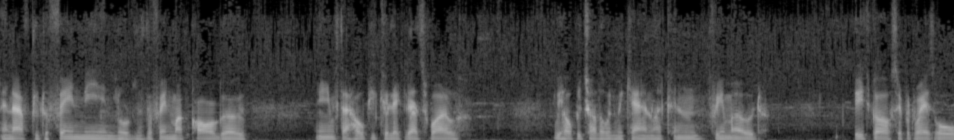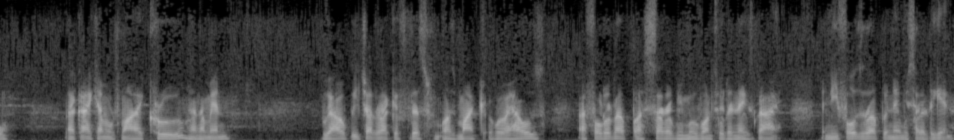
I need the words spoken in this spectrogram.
And they have to defend me and defend my cargo. And if they help you collect, that's why we help each other when we can, like in free mode each go separate ways or like I came with my crew and I'm in. We help each other like if this was my warehouse I fold it up I it we move on to the next guy. And he folds it up and then we sell it again.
